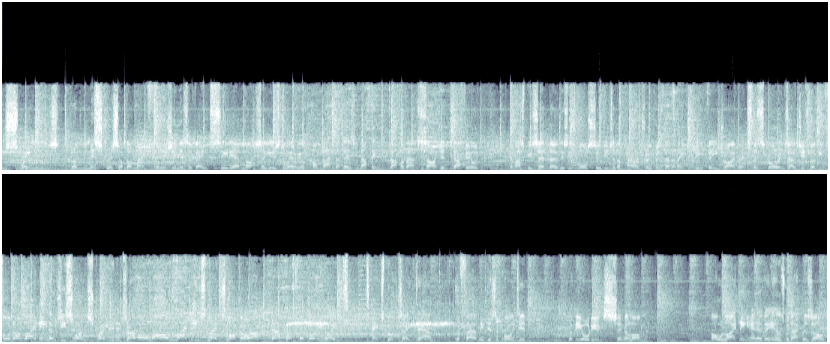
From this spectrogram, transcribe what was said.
Lightning swings, the mistress of the mat finish in this event. Celia not so used to aerial combat, but there's nothing duff about Sergeant Duffield. It must be said, though, this is more suited to the paratroopers than an HGV driver. It's the scoring zone she's looking for, not Lightning, though she swung straight into trouble. Oh, Lightning's legs lock her up. Now comes the body weight. Textbook takedown. The family disappointed, but the audience sing along. Oh, Lightning head over heels with that result.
